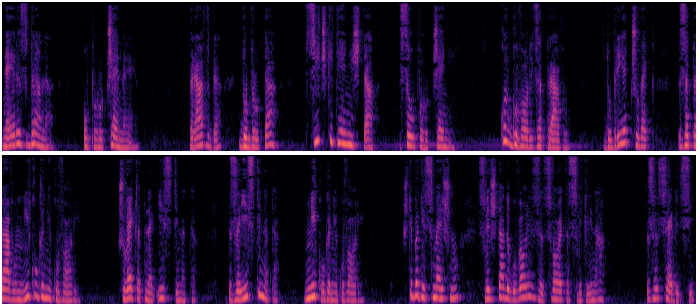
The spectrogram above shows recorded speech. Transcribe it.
не е разбрана, опоручена е. Правда, доброта, всички тия неща са опоручени. Кой говори за право? Добрият човек за право никога не говори. Човекът на истината, за истината никога не говори. Ще бъде смешно свеща да говори за своята светлина, за себе си.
